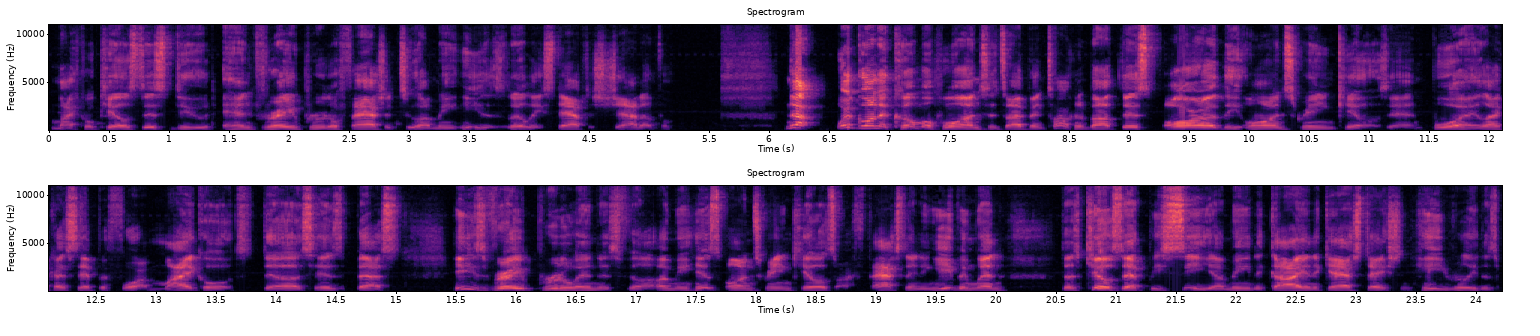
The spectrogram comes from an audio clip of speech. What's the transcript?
Michael kills this dude in very brutal fashion too. I mean, he just literally stabbed the shit out of him. Now, we're going to come upon, since I've been talking about this, are the on-screen kills. And boy, like I said before, Michael does his best. He's very brutal in this film. I mean, his on-screen kills are fascinating. Even when kills that we see, I mean, the guy in the gas station, he really just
